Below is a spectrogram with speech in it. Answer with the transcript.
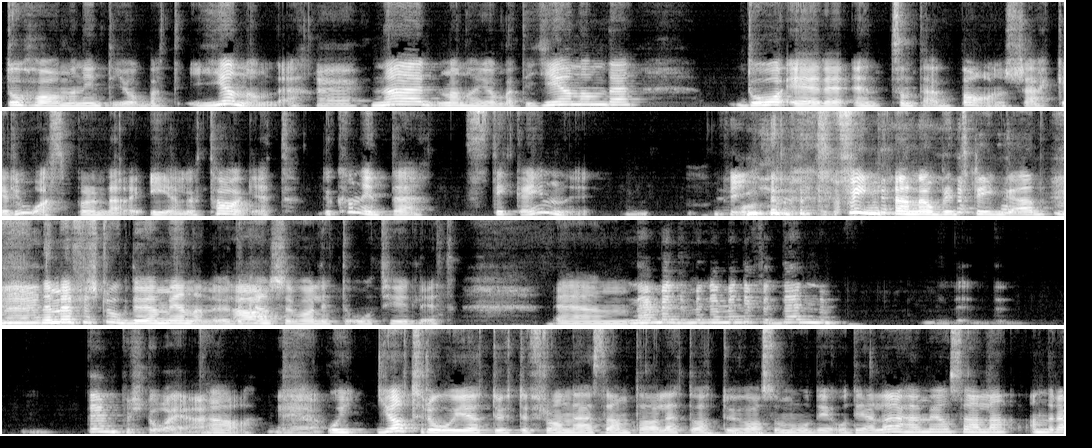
då har man inte jobbat igenom det. nej, När man har jobbat igenom det, då är det ett sånt där barnsäkerlås på den där eluttaget. Du kan inte sticka in fingret. fingrarna och bli triggad. Nej. Nej men förstod du vad jag menar nu? Det Ja. kanske var lite otydligt. Ehm, Nej men, men, nej, men det, den, den förstår jag. ja. Eh, Och jag tror ju att utifrån det här samtalet och att du var så modig och delade det här med oss alla andra,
